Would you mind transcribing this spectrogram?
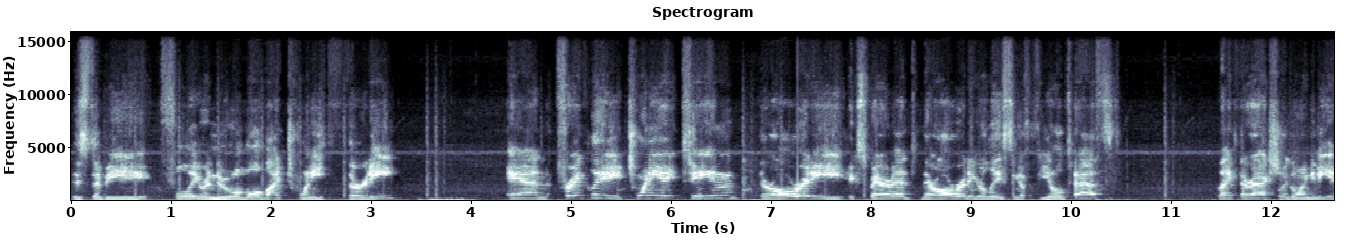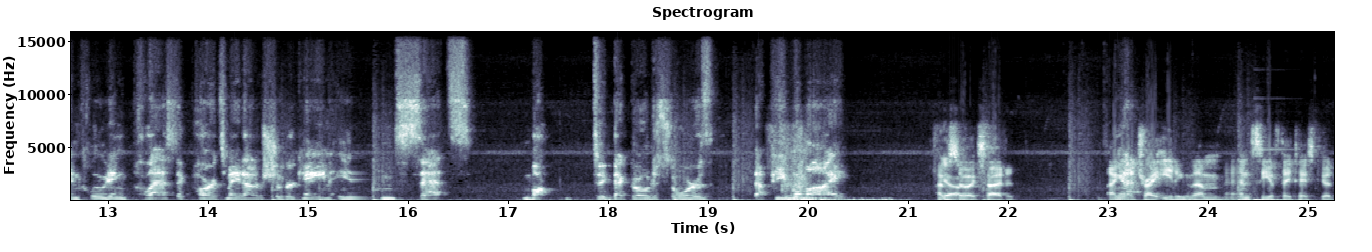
is to be fully renewable by 2030. And frankly, 2018, they're already experiment. They're already releasing a field test. Like they're actually going to be including plastic parts made out of sugarcane in sets to, that go to stores that people buy. I'm Yeah. so excited. I'm Yeah. gonna try eating them and see if they taste good.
